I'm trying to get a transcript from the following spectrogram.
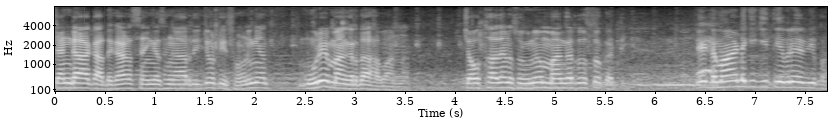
ਚੰਗਾ ਕੱਦਗੜ ਸਿੰਘ ਸੰਗਾਰ ਦੀ ਝੋਟੀ ਸੋਹਣੀਆਂ ਮੂਰੇ ਮੰਗਰ ਦਾ ਹਵਾਨਾ। ਚੌਥਾ ਦਿਨ ਸੂਈ ਨੂੰ ਮੰਗਰ ਦੋਸਤੋ ਕੱਟੀ। ਤੇ ਡਿਮਾਂਡ ਕੀ ਕੀਤੀ ਹੈ ਵੀਰੇ ਇਹਦੀ ਆਪਾਂ?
